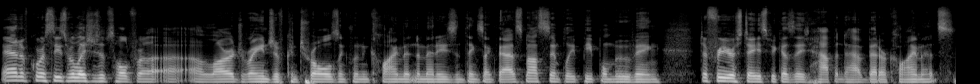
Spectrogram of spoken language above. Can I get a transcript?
And of course, these relationships hold for a, a, large range of controls, including climate and amenities and things like that. It's not simply people moving to freer states because they happen to have better climates.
